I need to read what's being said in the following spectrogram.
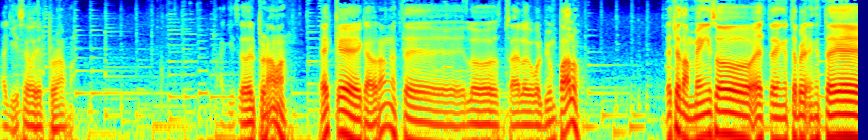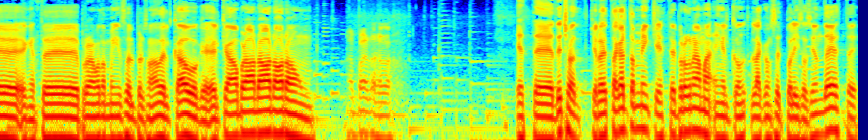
Aquí se jodió el programa. Aquí se jodió el programa. Es que, cabrón, este, lo, o sea, lo volvió un palo. De hecho, también hizo, este, en este, en este, en este programa también hizo el personaje del cabo, que es el que este, de hecho, quiero destacar también que este programa, en el, la conceptualización de este,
